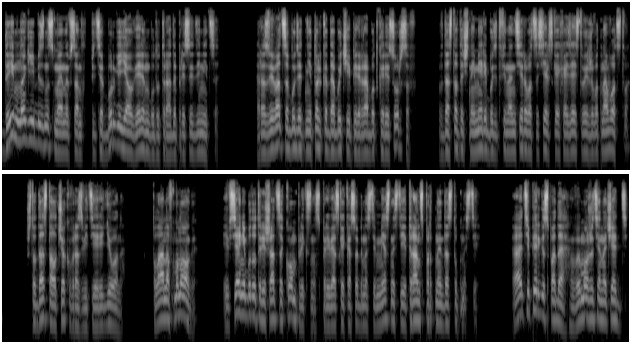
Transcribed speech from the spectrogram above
Да и многие бизнесмены в Санкт-Петербурге, я уверен, будут рады присоединиться. Развиваться будет не только добыча и переработка ресурсов, в достаточной мере будет финансироваться сельское хозяйство и животноводство, что даст толчок в развитии региона. Планов много, и все они будут решаться комплексно, с привязкой к особенностям местности и транспортной доступности. А теперь, господа, вы можете начать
